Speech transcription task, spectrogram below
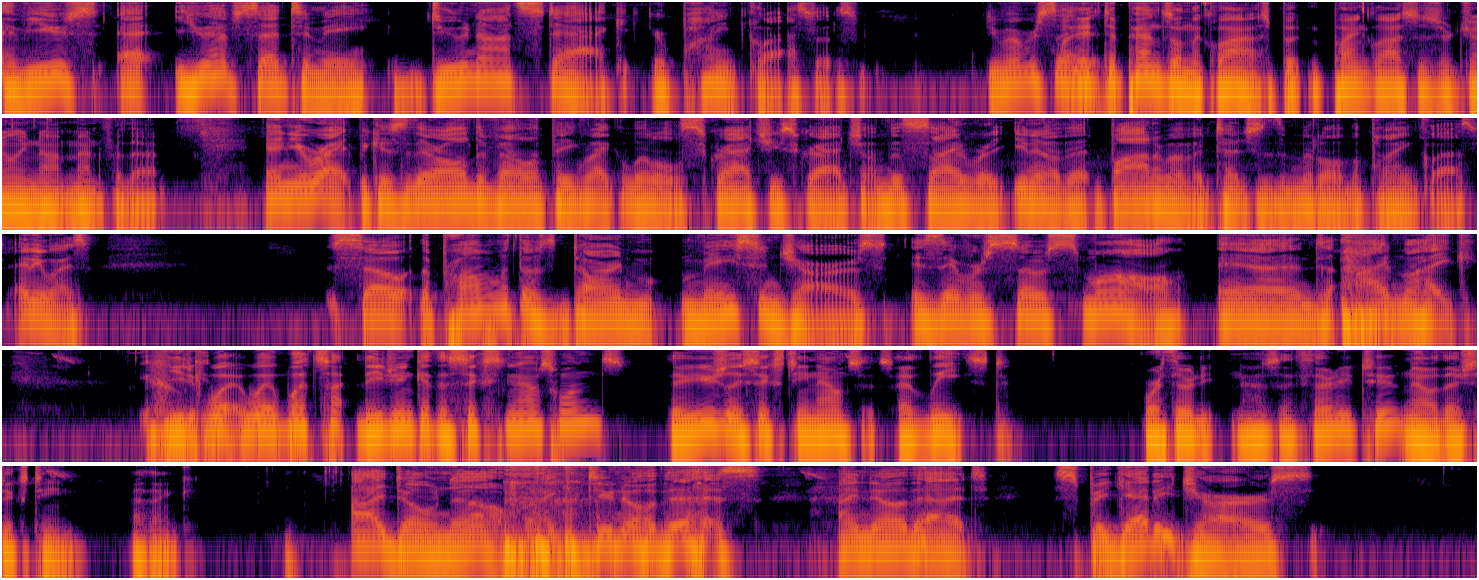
have you uh, you have said to me, do not stack your pint glasses. Do you remember saying it depends on the glass, but pint glasses are generally not meant for that. And you're right because they're all developing like little scratchy scratch on the side where you know the bottom of it touches the middle of the pint glass. Anyways, so the problem with those darn mason jars is they were so small, and I'm like, You, what, what, what's you didn't get the 16 ounce ones? They're usually 16 ounces at least, or 30. No, is it 32? No, they're 16. I think. I don't know, but I do know this. I know that spaghetti jars,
